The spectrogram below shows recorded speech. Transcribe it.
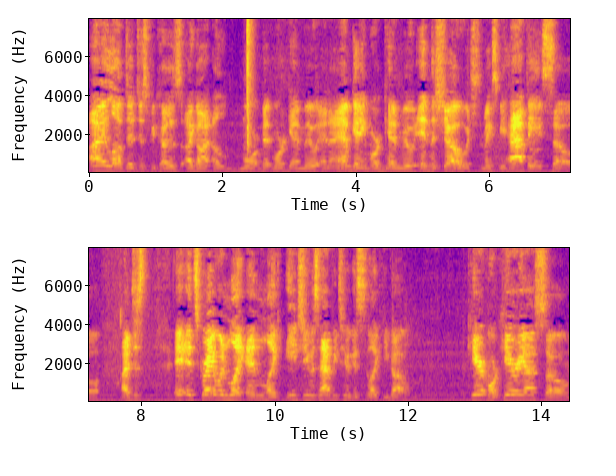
I loved it just because I got a more bit more Genmu, and I am getting more Genmu in the show, which makes me happy. So I just it, it's great when like and like Ichi was happy too because like you got more Kiria. So,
